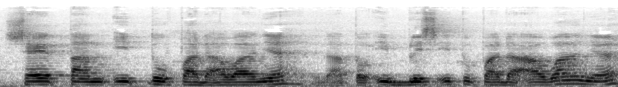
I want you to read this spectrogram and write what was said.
setan itu pada awalnya atau iblis itu pada awalnya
